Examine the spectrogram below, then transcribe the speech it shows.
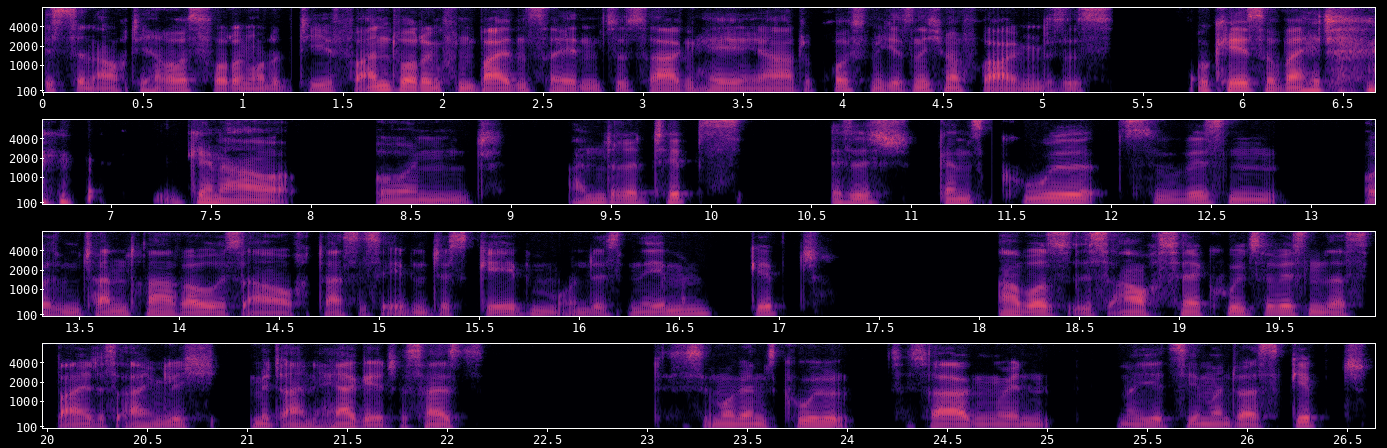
ist dann auch die Herausforderung oder die Verantwortung von beiden Seiten zu sagen, hey, ja, du brauchst mich jetzt nicht mehr fragen, das ist okay soweit. genau. Und andere Tipps es ist ganz cool zu wissen aus dem Tantra raus auch, dass es eben das Geben und das Nehmen gibt. Aber es ist auch sehr cool zu wissen, dass beides eigentlich mit einhergeht. Das heißt, das ist immer ganz cool zu sagen, wenn man jetzt jemand was gibt,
